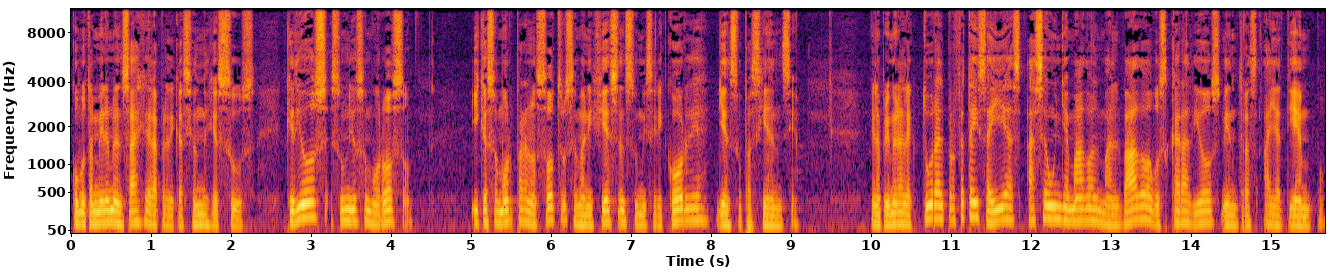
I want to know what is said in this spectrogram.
como también el mensaje de la predicación de Jesús, que Dios es un Dios amoroso, y que su amor para nosotros se manifiesta en su misericordia y en su paciencia. En la primera lectura, el profeta Isaías hace un llamado al malvado a buscar a Dios mientras haya tiempo.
